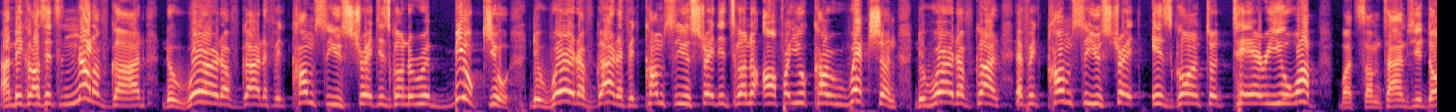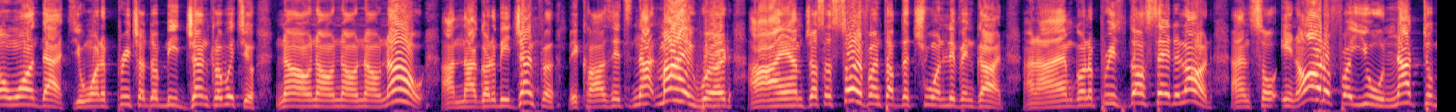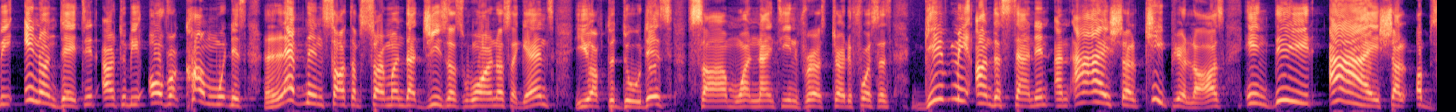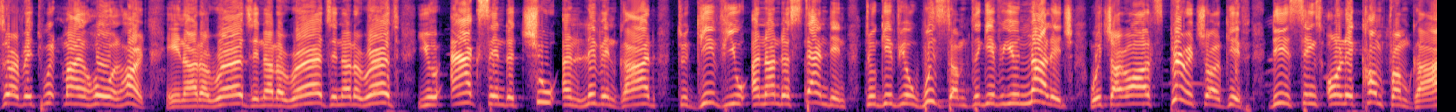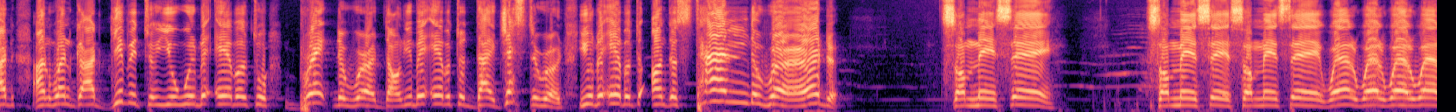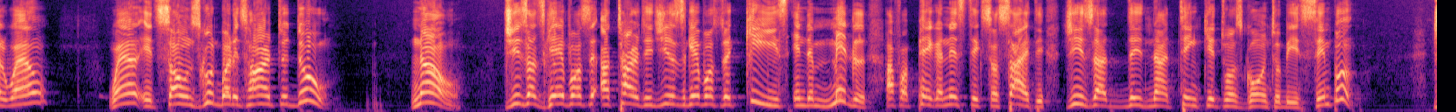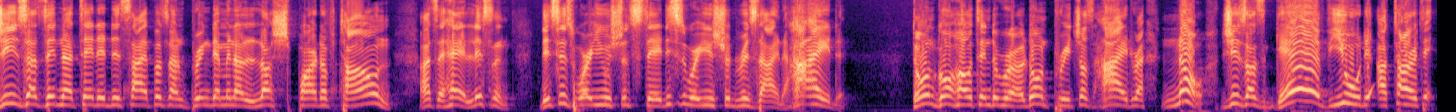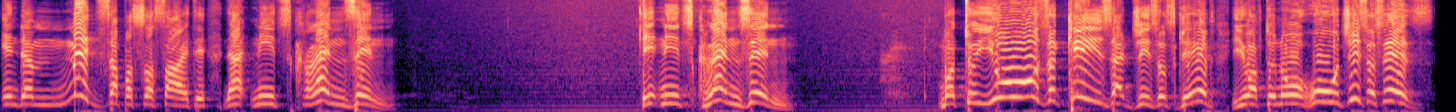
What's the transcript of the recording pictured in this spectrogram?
And because it's not of God, the word of God, if it comes to you straight, is going to rebuke you. The word of God, if it comes to you straight, it's going to offer you correction. The word of God, if it comes to you straight, is going to tear you up. But sometimes you don't want that. You want a preacher to be gentle with you. No, no, no, no, no. I'm not going to be gentle because it's not my word. I am just a servant of the true and living God. And I am going to preach, thus say the Lord. And so, in order for you not to be inundated are to be overcome with this leavening sort of sermon that Jesus warned us against, you have to do this. Psalm 119, verse 34 says, Give me understanding, and I shall keep your laws. Indeed, I shall observe it with my whole heart. In other words, in other words, in other words, you're asking the true and living God to give you an understanding, to give you wisdom, to give you knowledge, which are all spiritual gifts. These things only come from God, and when God give it to you, will be able to break the word down. You'll be able to digest the word. You'll be able to understand the word. Some may say, some may say, some may say, well, well, well, well, well. Well, it sounds good, but it's hard to do. No. Jesus gave us the authority. Jesus gave us the keys in the middle of a paganistic society. Jesus did not think it was going to be simple. Jesus did not take the disciples and bring them in a lush part of town and say, hey, listen, this is where you should stay. This is where you should reside. Hide. Don't go out in the world. Don't preach. Just hide. No. Jesus gave you the authority in the midst of a society that needs cleansing. It needs cleansing. But to use the keys that Jesus gave, you have to know who Jesus is.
